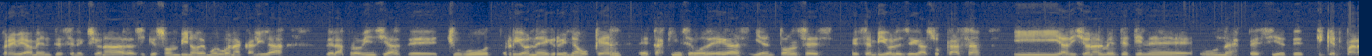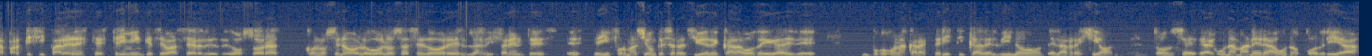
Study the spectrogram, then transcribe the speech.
previamente seleccionadas, así que son vinos de muy buena calidad de las provincias de Chubut, Río Negro y Neuquén, estas 15 bodegas, y entonces ese envío les llega a su casa y adicionalmente tiene una especie de ticket para participar en este streaming que se va a hacer desde dos horas con los enólogos, los hacedores, las diferentes este, información que se recibe de cada bodega y de un poco con las características del vino de la región. Entonces, de alguna manera uno podría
